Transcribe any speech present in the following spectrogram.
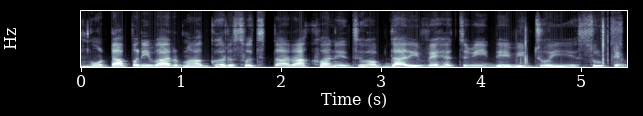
મોટા પરિવારમાં ઘર સ્વચ્છતા રાખવાની જવાબદારી વહેંચવી દેવી જોઈએ, સુટેવ.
